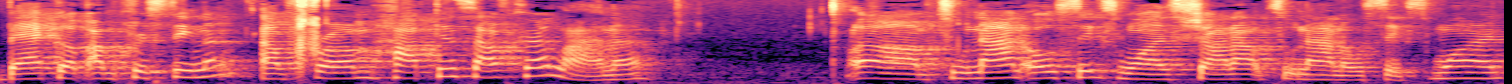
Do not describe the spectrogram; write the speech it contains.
Back up. I'm Christina. I'm from Hopkins, South Carolina. Um, 29061, shout out to 9061.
